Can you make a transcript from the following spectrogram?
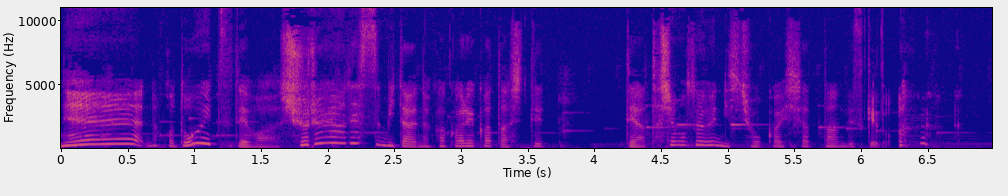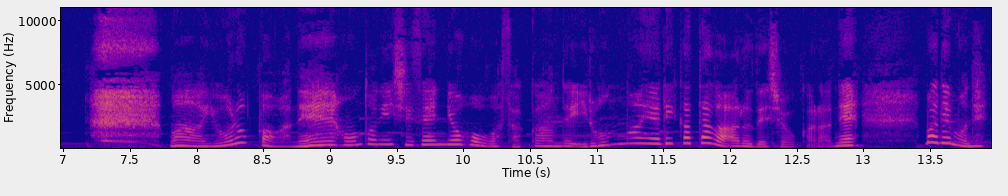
ねえなんかドイツでは「種類屋です」みたいな書かれ方してて私もそういう風に紹介しちゃったんですけど。まあヨーロッパはね本当に自然療法が盛んでいろんなやり方があるでしょうからね。まあでもね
